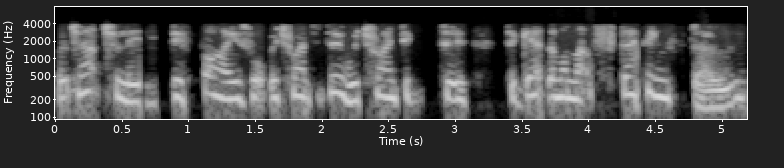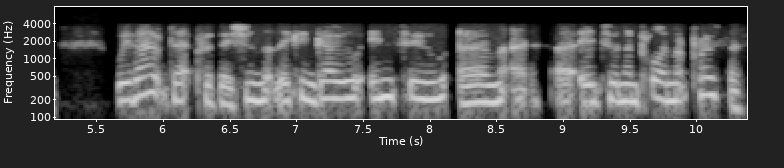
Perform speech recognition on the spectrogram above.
which actually defies what we're trying to do. We're trying to, to, to get them on that stepping stone without debt provision that they can go into um, uh, uh, into an employment process.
